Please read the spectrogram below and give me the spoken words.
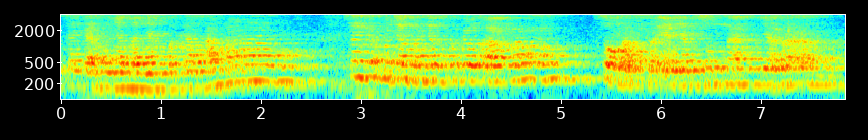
saya tidak punya banyak bekal amal. Saya tidak punya banyak bekal amal. Sholat saya yang sunnah jarang.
